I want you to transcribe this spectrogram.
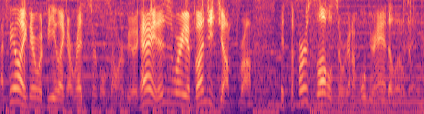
I feel like there would be like a red circle somewhere be like, hey, this is where you bungee jump from. It's the first level, so we're gonna hold your hand a little bit.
